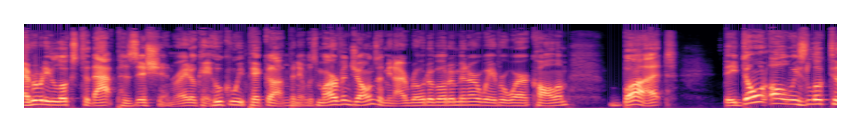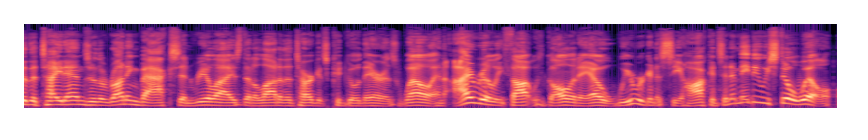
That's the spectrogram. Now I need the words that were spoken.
everybody looks to that position, right? Okay, who can we pick up? Mm-hmm. And it mm-hmm. was Marvin Jones. I mean, I wrote about him in our waiver wire column, but they don't always look to the tight ends or the running backs and realize that a lot of the targets could go there as well. And I really thought with Golladay out, we were going to see Hockenson, and maybe we still will,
